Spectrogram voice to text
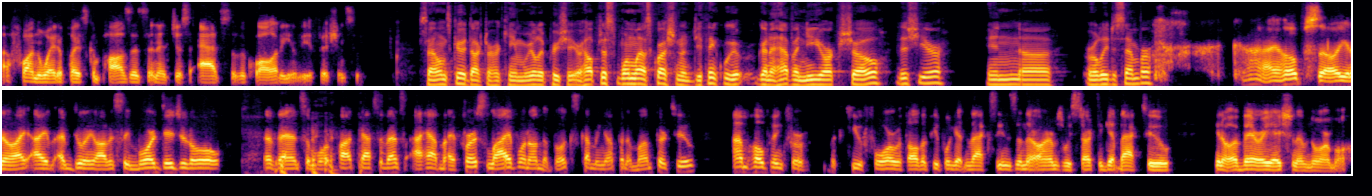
a fun way to place composites, and it just adds to the quality and the efficiency. Sounds good, Dr. Hakim. Really appreciate your help. Just one last question: Do you think we're going to have a New York show this year in uh, early December? God, I hope so. You know, I, I I'm doing obviously more digital events and more podcast events. I have my first live one on the books coming up in a month or two. I'm hoping for with Q4 with all the people getting vaccines in their arms, we start to get back to, you know, a variation of normal.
